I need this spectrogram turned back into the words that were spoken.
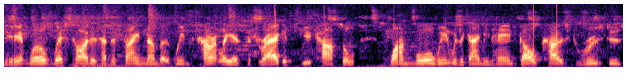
Yeah, well, West Tigers have the same number of wins currently as the Dragons. Newcastle one more win with a game in hand. Gold Coast, Roosters,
